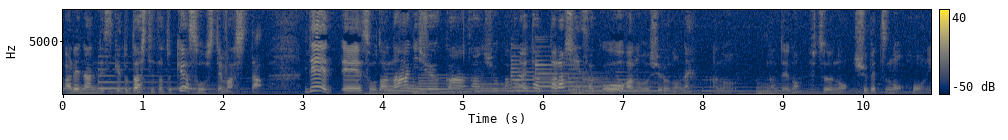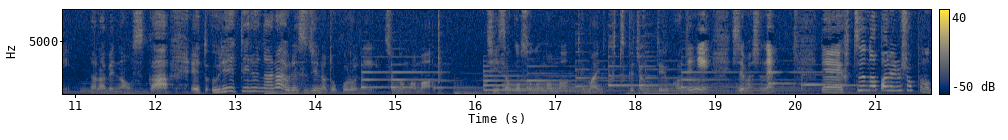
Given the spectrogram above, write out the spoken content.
あれなんですけど出してた時はそうしてました。で、えー、そうだな2週間3週間ぐらい経ったら新作をあの後ろのねていうの？普通の種別の方に並べ直すか、えーと売れてるなら売れ筋のところにそのまま新作をそのまま手前にくっつけちゃうっていう感じにしてましたね。で普通のアパレルショップの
